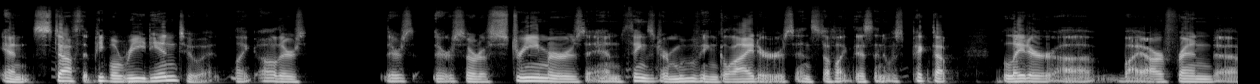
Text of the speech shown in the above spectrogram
and stuff that people read into it like oh there's there's there's sort of streamers and things that are moving gliders and stuff like this and it was picked up later uh, by our friend uh,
